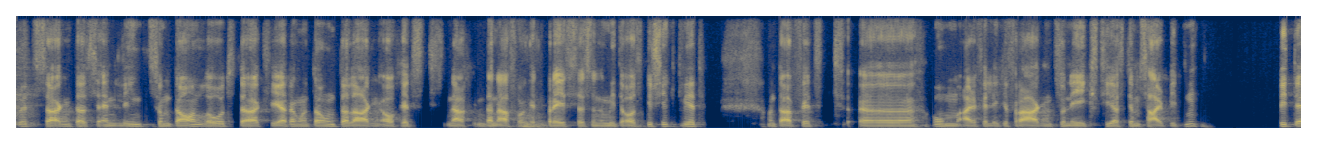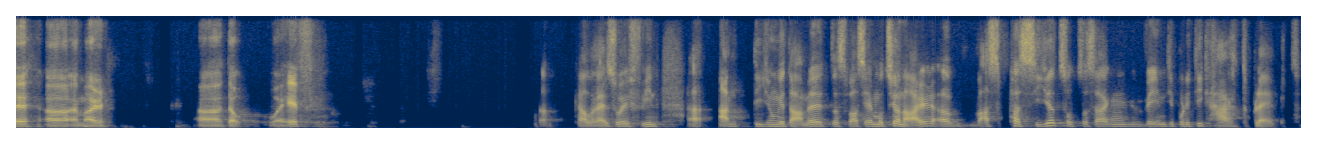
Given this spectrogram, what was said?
kurz sagen, dass ein Link zum Download der Erklärung und der Unterlagen auch jetzt nach, in der nachfolgenden Pressesendung mit ausgeschickt wird und darf jetzt äh, um allfällige Fragen zunächst hier aus dem Saal bitten. Bitte äh, einmal äh, der ORF. Karl Reisow, Wien. Äh, an die junge Dame, das war sehr emotional. Äh, was passiert sozusagen, wenn die Politik hart bleibt?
